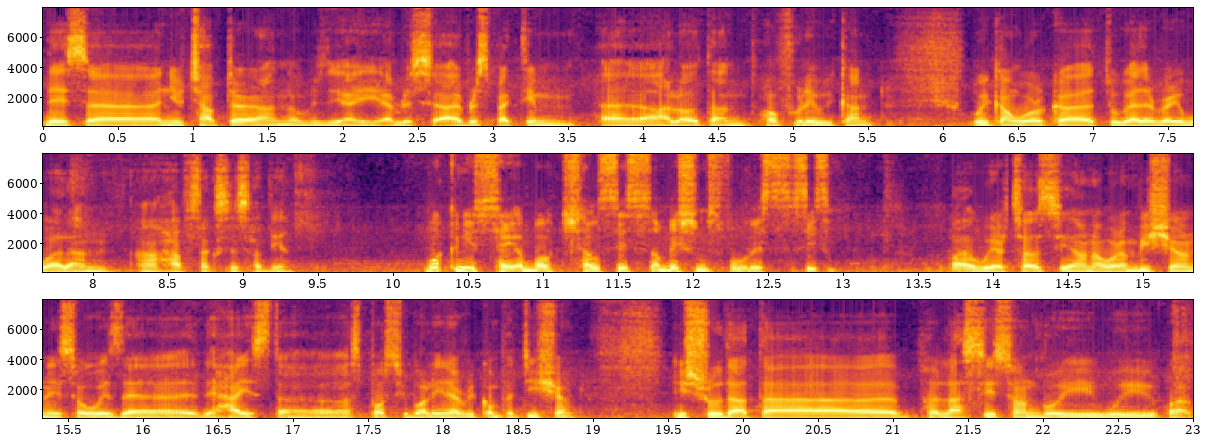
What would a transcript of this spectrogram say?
this uh, new chapter, and obviously I, I, res- I respect him uh, a lot, and hopefully we can we can work uh, together very well and have success at the end. What can you say about Chelsea's ambitions for this season? Well, we are Chelsea, and our ambition is always the, the highest uh, as possible in every competition. It's true that uh, last season, we, we well,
